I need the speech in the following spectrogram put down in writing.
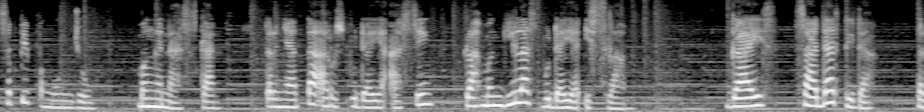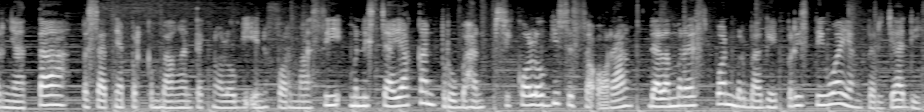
sepi pengunjung. Mengenaskan, ternyata arus budaya asing telah menggilas budaya Islam. Guys, sadar tidak? Ternyata pesatnya perkembangan teknologi informasi meniscayakan perubahan psikologi seseorang dalam merespon berbagai peristiwa yang terjadi,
